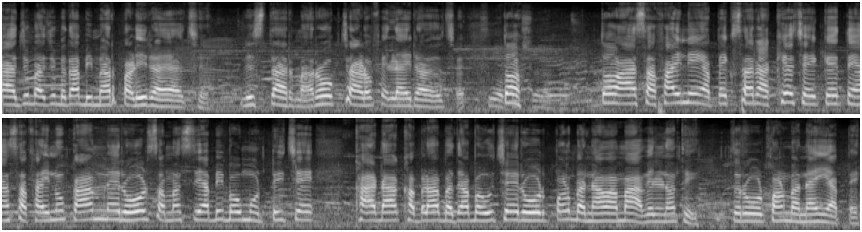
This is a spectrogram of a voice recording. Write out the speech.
આજુબાજુ બધા બીમાર પડી રહ્યા છે વિસ્તારમાં. રોગચાળો ફેલાઈ રહ્યો છે. તો તો આ સફાઈની અપેક્ષા રાખીએ છીએ કે ત્યાં સફાઈનું કામ ને રોડ સમસ્યા બી બહુ મોટી છે. ખાડા ખબડા બધા બહુ છે. રોડ પણ બનાવવામાં આવેલ નથી. તો રોડ પણ બનાવી આપે.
